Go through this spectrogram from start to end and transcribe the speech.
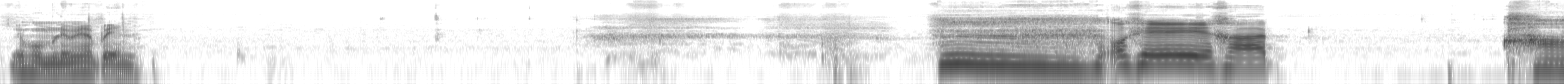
เดี๋ยวผมเล่นไม่เป็นโอเคครับฮะ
